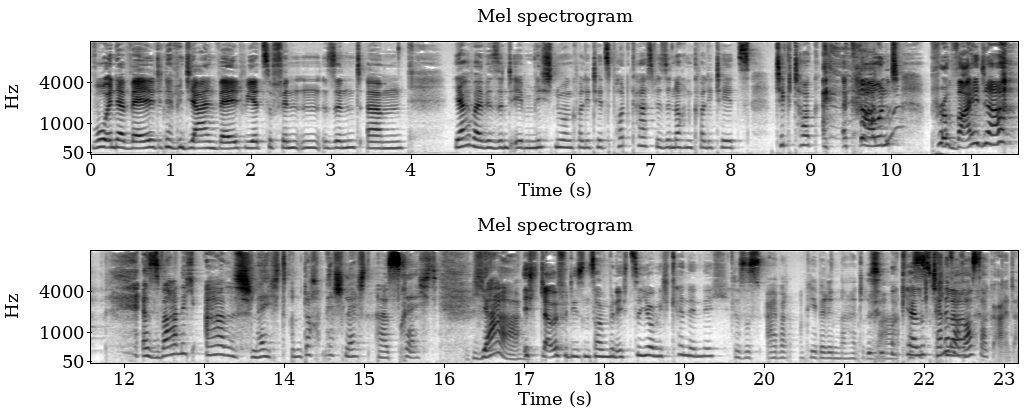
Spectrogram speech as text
wo in der Welt, in der medialen Welt wir zu finden sind. Ähm, ja, weil wir sind eben nicht nur ein Qualitätspodcast, wir sind noch ein Qualitäts-TikTok-Account, Provider. Es war nicht alles schlecht und doch mehr schlecht als recht. Ja. Ich glaube, für diesen Song bin ich zu jung, ich kenne den nicht. Das ist einfach, okay, wir reden nachher drüber. Okay, alles ist Jennifer klar. Rostock, Alter.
